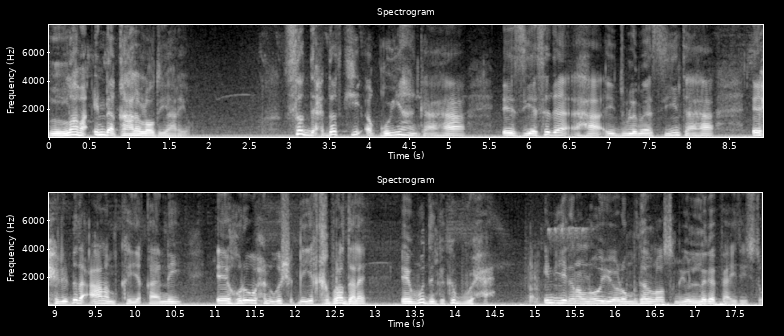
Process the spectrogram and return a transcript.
Laba in dhaqaale loo diyaariyo. Saddex dadkii aqoon-yahanka ahaa ee siyaasadda ahaa ee diblomaasiyiinta ahaa ee xidhiidhada caalamka yaqaanay ee hore waxaan uga shaqeeyey khibradda leh ee waddanka ka buuxa. In iyagana loo yeedho madal loo sameeyo laga faa'iidaysto.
